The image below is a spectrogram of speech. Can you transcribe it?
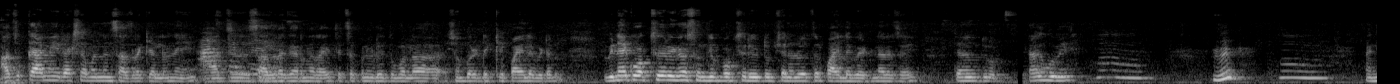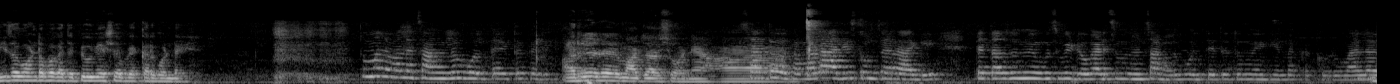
अजून काय आम्ही रक्षाबंधन साजरा केला नाही. आज साजरा करणार आहे. त्याचा पण व्हिडिओ तुम्हाला शंभर टक्के पाहायला भेटेल. विनायक वाक्सर किंवा संदीप वाक्सर युट्यूब चॅनलवर तर पाहायला भेटणारच आहे. त्यानंतर काय भूमी? हम्म, हम्म? आणि हिचा गोंडा बघा त्या पिऊपेक्षा बेकार गोंडा आहे. तुम्हाला मला चांगलं बोलता येतं कधी? अरे रे माझ्या सोन्या. शांत बघा मला आधीच तुमचा राग आहे. त्यात अजून मी उगाच व्हिडिओ काढायचं म्हणून चांगलं बोलते तर तुम्ही हे नका करू. मला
